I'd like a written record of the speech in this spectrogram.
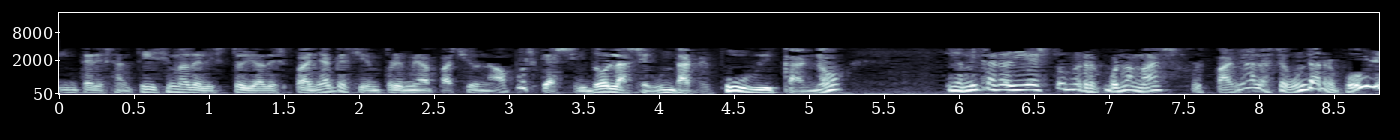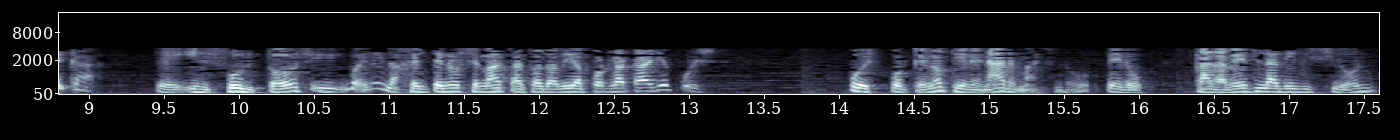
interesantísima de la historia de España que siempre me ha apasionado, pues que ha sido la Segunda República, ¿no? Y a mí cada día esto me recuerda más España, la Segunda República. Eh, insultos y bueno, y la gente no se mata todavía por la calle, pues, pues porque no tienen armas, ¿no? Pero cada vez la división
